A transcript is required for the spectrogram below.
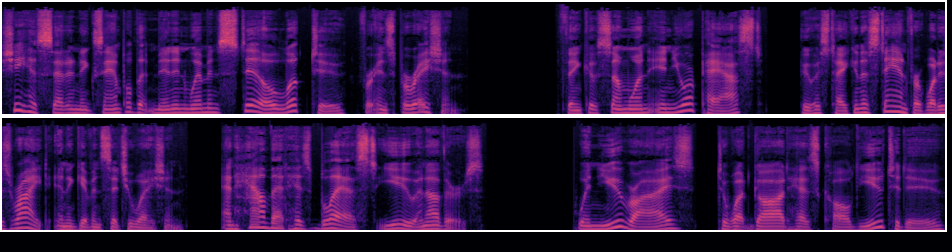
She has set an example that men and women still look to for inspiration. Think of someone in your past who has taken a stand for what is right in a given situation and how that has blessed you and others. When you rise to what God has called you to do,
